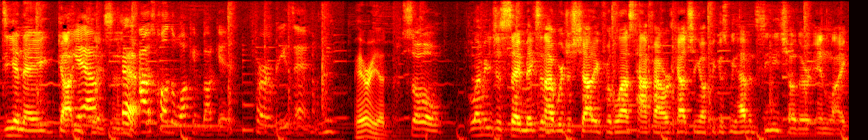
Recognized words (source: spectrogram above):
DNA got Yeah. you places. Yeah. I was called the walking bucket for a reason. Period. So let me just say, Migs and I were just chatting for the last half hour, catching up because we haven't seen each other in like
